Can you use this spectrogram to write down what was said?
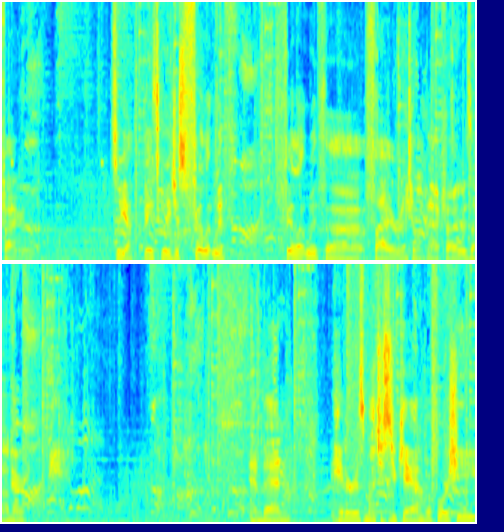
Backfire. So yeah, basically just fill it with fill it with uh, fire until it backfires on her. And then hit her as much as you can before she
